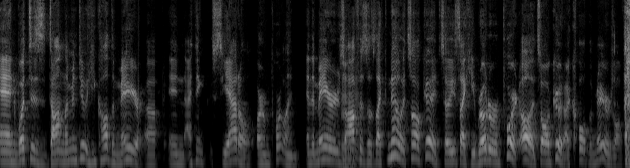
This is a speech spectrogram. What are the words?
And what does Don Lemon do? He called the mayor up in I think Seattle or in Portland, and the mayor's Mhm. office was like, "No, it's all good." So he's like, he wrote a report. Oh, it's all good. I called the mayor's office.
